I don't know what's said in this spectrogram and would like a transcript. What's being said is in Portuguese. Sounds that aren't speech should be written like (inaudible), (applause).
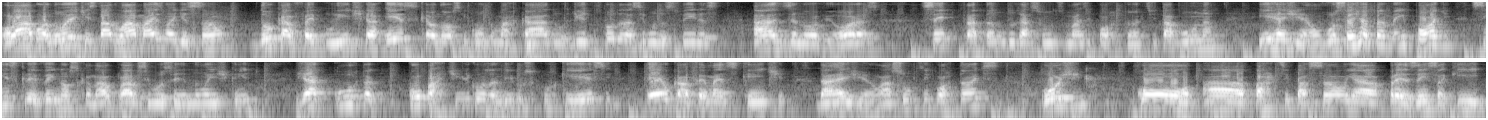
Olá, boa noite. Está no ar mais uma edição do Café e Política. Esse que é o nosso encontro marcado de todas as segundas-feiras às 19 horas, sempre tratando dos assuntos mais importantes de Tabuna e região. Você já também pode se inscrever em nosso canal, claro, se você não é inscrito, já curta, compartilhe com os amigos, porque esse é o café mais quente da região. Assuntos importantes hoje com a participação e a presença aqui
